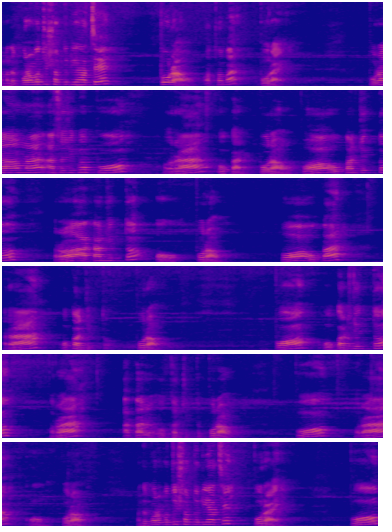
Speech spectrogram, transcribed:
আমাদের পরবর্তী শব্দটি হচ্ছে পোড়াও অথবা পোড়ায়। পোড়াও আমরা আচ্ছা শিখব, পো, রা, ওকার। পোড়াও। প, ওকারযুক্ত, র, আকারযুক্ত, ও। পোড়াও। প, ওকার, রা, ওকারযুক্ত। পোড়াও। প, ওকারযুক্ত, রা, আকার, ওকারযুক্ত। পোড়াও। পো, রা, ও। পোড়াও। আমাদের পরবর্তী শব্দটি আছে পোড়ায়। পো,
